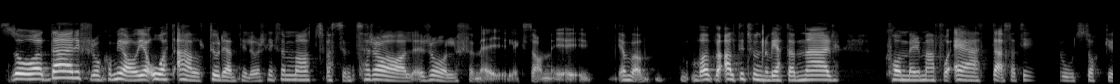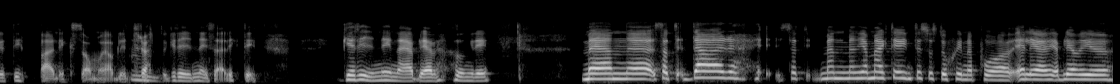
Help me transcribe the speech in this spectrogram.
Så därifrån kom jag och jag åt alltid ordentlig lunch. Liksom mat var central roll för mig. Liksom. Jag var, var alltid tvungen att veta när kommer man få äta så att blodsockret dippar liksom och jag blir trött mm. och grinig så här riktigt grinig när jag blev hungrig. Men eh, så att där, så att, men, men jag märkte inte så stor skillnad på, eller jag, jag blev ju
